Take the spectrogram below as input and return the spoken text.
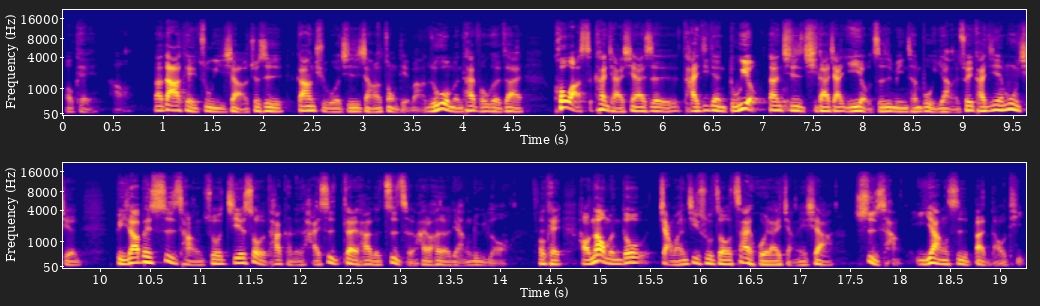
OK，好。那大家可以注意一下，就是刚刚曲博其实讲到重点嘛。如果我们太符合在 c o v a s 看起来现在是台积电独有，但其实其他家也有，只是名称不一样。所以台积电目前比较被市场说接受，它可能还是在它的制程还有它的良率咯。OK，好，那我们都讲完技术之后，再回来讲一下市场，一样是半导体。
